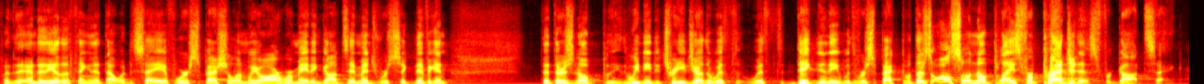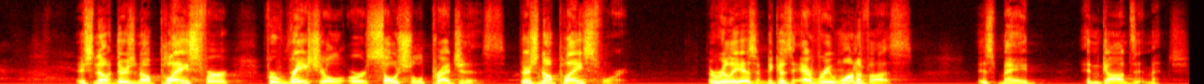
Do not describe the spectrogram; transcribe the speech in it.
But the end of the other thing that that would say, if we're special, and we are, we're made in God's image, we're significant, that there's no, we need to treat each other with, with dignity, with respect, but there's also no place for prejudice, for God's sake. There's no, there's no place for, for racial or social prejudice. There's no place for it. There really isn't because every one of us is made in God's image.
